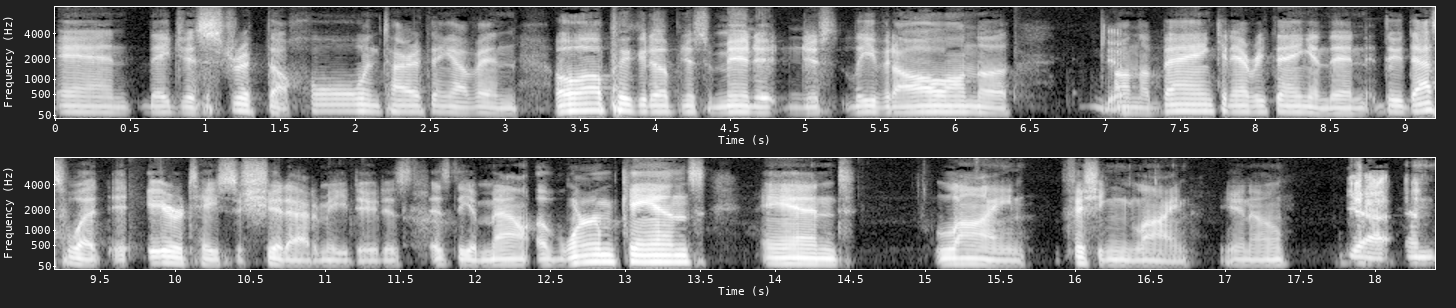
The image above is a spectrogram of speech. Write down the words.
and they just strip the whole entire thing of it and oh I'll pick it up in just a minute and just leave it all on the Yeah. on the bank and everything and then dude that's what it irritates the shit out of me, dude, is is the amount of worm cans and line, fishing line, you know. Yeah, and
